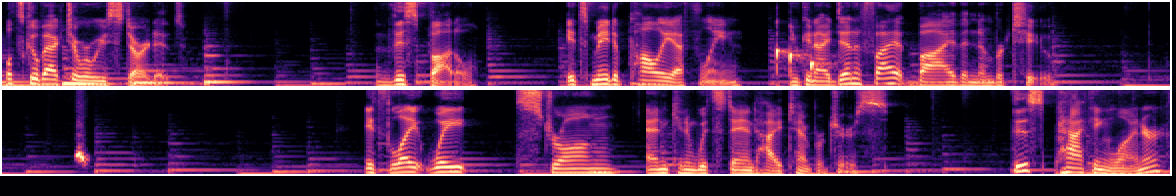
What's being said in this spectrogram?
Let's go back to where we started. This bottle. It's made of polyethylene. You can identify it by the number two. It's lightweight, strong, and can withstand high temperatures. This packing liner,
